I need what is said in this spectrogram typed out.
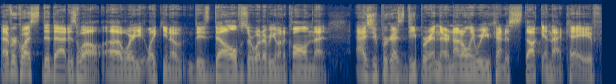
EverQuest did that as well, uh, where you like you know these delves or whatever you want to call them. That as you progress deeper in there, not only were you kind of stuck in that cave,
